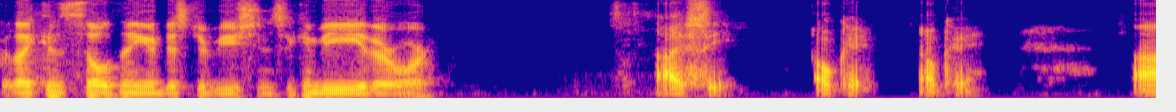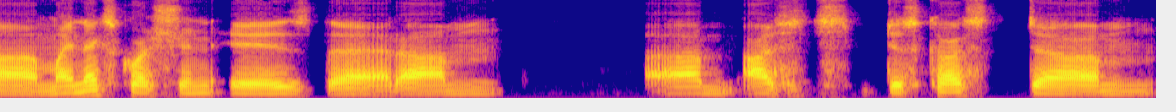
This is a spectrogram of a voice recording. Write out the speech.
like consulting or distributions. It can be either or. I see. Okay. Okay. Uh, my next question is that um, um, I've discussed um,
